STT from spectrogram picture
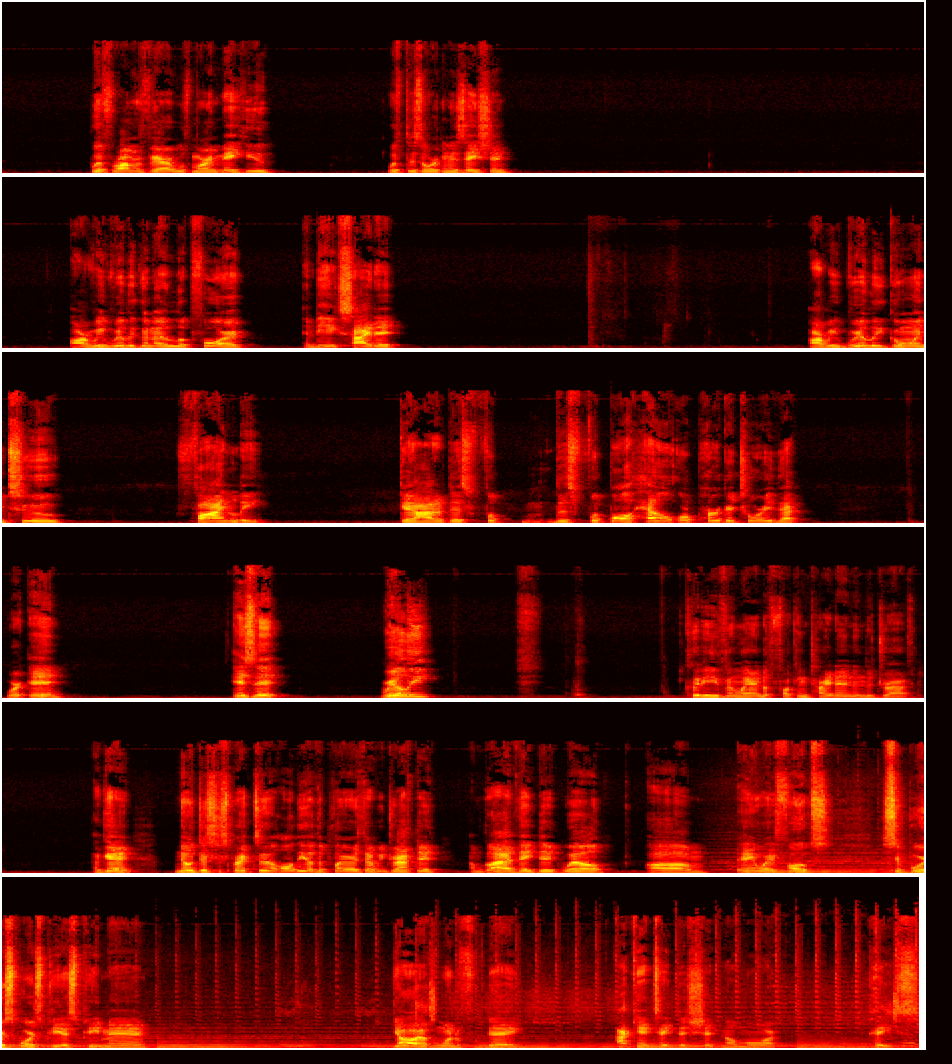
with Ron Rivera, with Martin Mayhew, with this organization? Are we really going to look forward and be excited? Are we really going to finally get out of this foot this football hell or purgatory that we're in? Is it really? Could even land a fucking tight end in the draft. Again, no disrespect to all the other players that we drafted. I'm glad they did well. Um, anyway, folks, it's your boy Sports PSP, man. Y'all have a wonderful day. I can't take this shit no more. Peace.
